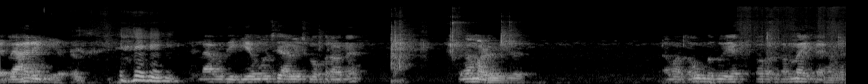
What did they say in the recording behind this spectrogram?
એટલે હારી ગયો એટલે આ બધી ગેમો છે આવી છોકરાઓને રમાડવી જોઈએ. આમાં તો બધું એક કવર કરનાય કાંઈ હવે.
